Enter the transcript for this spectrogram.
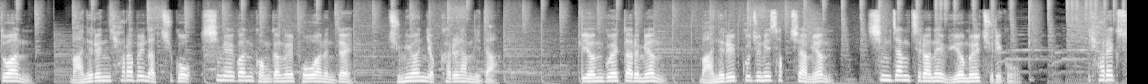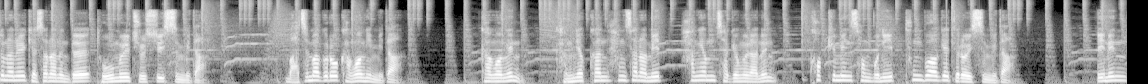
또한 마늘은 혈압을 낮추고 심혈관 건강을 보호하는 데 중요한 역할을 합니다. 연구에 따르면 마늘을 꾸준히 섭취하면 심장 질환의 위험을 줄이고 혈액 순환을 개선하는 데 도움을 줄 수 있습니다. 마지막으로 강황입니다. 강황은 강력한 항산화 및 항염 작용을 하는 커큐민 성분이 풍부하게 들어 있습니다. 이는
